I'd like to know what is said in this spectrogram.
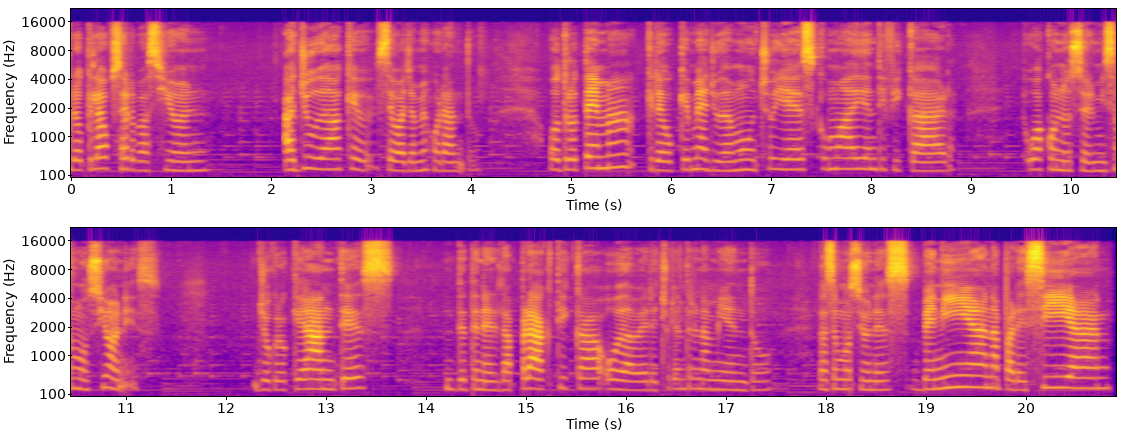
creo que la observación ayuda a que se vaya mejorando. Otro tema creo que me ayuda mucho y es cómo a identificar o a conocer mis emociones. Yo creo que antes de tener la práctica o de haber hecho el entrenamiento, las emociones venían, aparecían,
